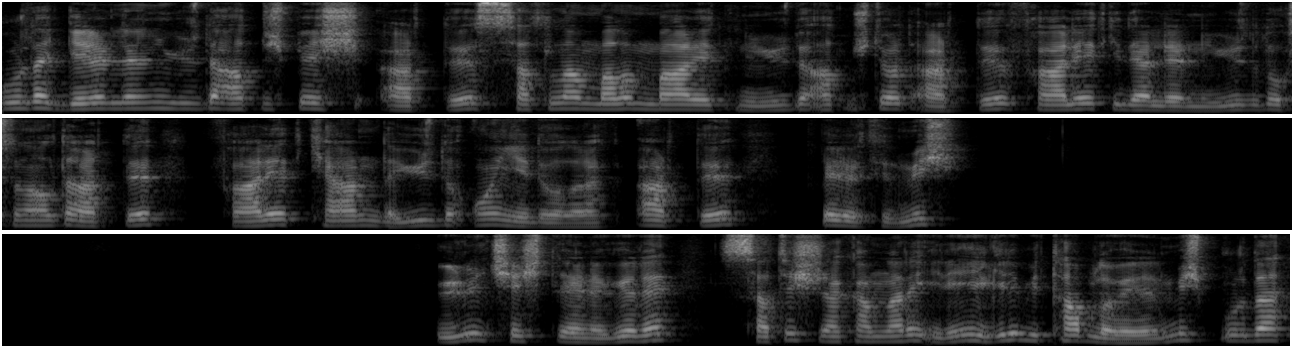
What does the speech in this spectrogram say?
Burada gelirlerin %65 arttığı, satılan malın maliyetinin %64 arttığı, faaliyet giderlerinin %96 arttığı, faaliyet karının da %17 olarak arttığı belirtilmiş. Ürün çeşitlerine göre satış rakamları ile ilgili bir tablo verilmiş. Burada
